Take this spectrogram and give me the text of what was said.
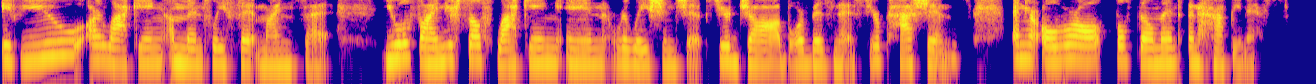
If you are lacking a mentally fit mindset, you will find yourself lacking in relationships, your job or business, your passions, and your overall fulfillment and happiness.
